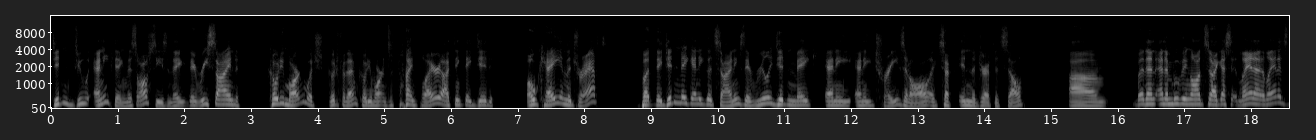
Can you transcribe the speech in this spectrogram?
didn't do anything this offseason. They they re-signed Cody Martin, which good for them. Cody Martin's a fine player. I think they did okay in the draft, but they didn't make any good signings. They really didn't make any any trades at all, except in the draft itself. Um, but then and then moving on to I guess Atlanta. Atlanta's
